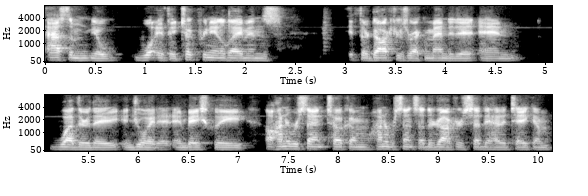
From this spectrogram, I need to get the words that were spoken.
asked them, you know, what if they took prenatal vitamins, if their doctors recommended it, and whether they enjoyed it. And basically, 100% took them. 100% said their doctors said they had to take them.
